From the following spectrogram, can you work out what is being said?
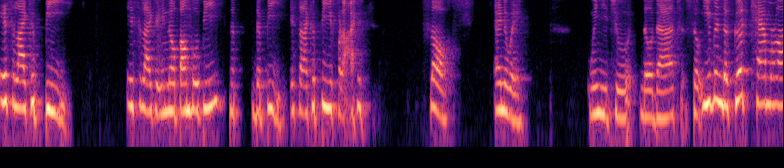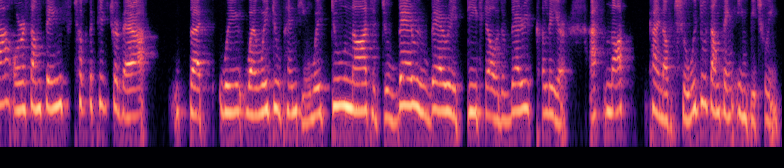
It's like a bee. It's like, you know, bumblebee, the, the bee. It's like a bee fly. So anyway, we need to know that. So even the good camera or some things took the picture there, but we when we do painting, we do not do very, very detailed, very clear. That's not kind of true. We do something in between.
